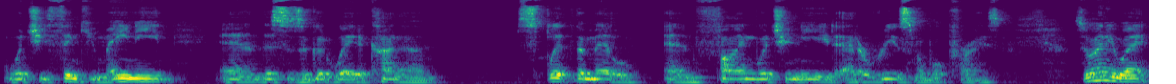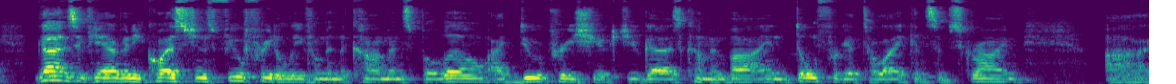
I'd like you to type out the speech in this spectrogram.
what you think you may need. And this is a good way to kind of split the middle and find what you need at a reasonable price. So anyway, guys, if you have any questions, feel free to leave them in the comments below. I do appreciate you guys coming by, and don't forget to like and subscribe. Uh,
